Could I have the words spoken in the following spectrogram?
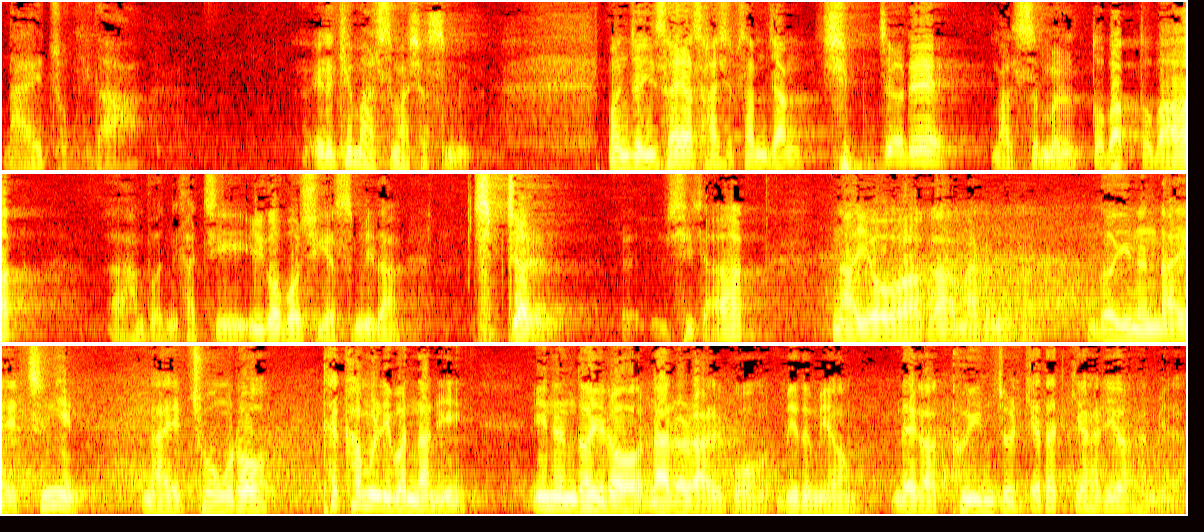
나의 종이다. 이렇게 말씀하셨습니다. 먼저 이사야 43장 10절에 말씀을 또박또박 한번 같이 읽어보시겠습니다. 10절 시작. 나 여호와가 말합니다. 너희는 나의 증인, 나의 종으로 택함을 입었나니 이는 너희로 나를 알고 믿으며 내가 그인 줄 깨닫게 하려 합니다.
